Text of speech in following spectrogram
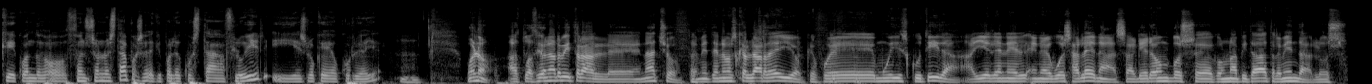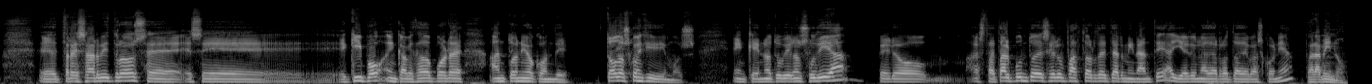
que cuando Thompson no está, pues al equipo le cuesta fluir y es lo que ocurrió ayer. Bueno, actuación arbitral, eh, Nacho, también tenemos que hablar de ello, que fue muy discutida. Ayer en el, en el Bues salieron pues, eh, con una pitada tremenda los eh, tres árbitros, eh, ese equipo encabezado por eh, Antonio Conde. Todos coincidimos en que no tuvieron su día, pero hasta tal punto de ser un factor determinante ayer en la derrota de Basconia. Para mí no.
